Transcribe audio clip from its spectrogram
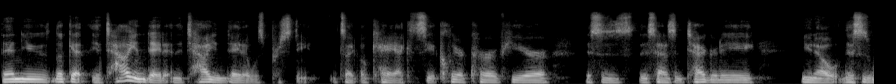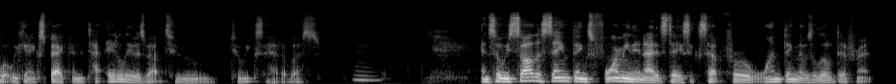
then you look at the Italian data, and the Italian data was pristine. It's like, okay, I can see a clear curve here. This is this has integrity. You know, this is what we can expect. And Italy was about two two weeks ahead of us. Mm. And so we saw the same things forming in the United States, except for one thing that was a little different.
